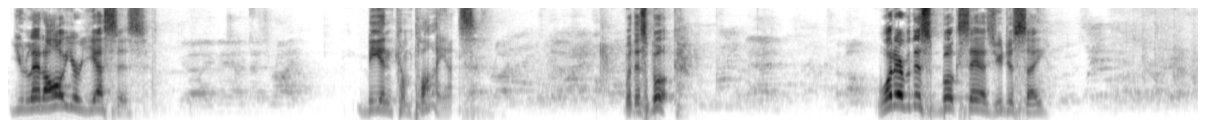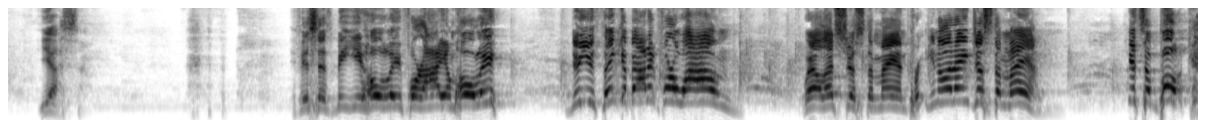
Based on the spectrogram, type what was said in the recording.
You let all your yeses be in compliance with this book. Whatever this book says, you just say, Yes. if it says, Be ye holy, for I am holy, do you think about it for a while? Well, that's just the man. You know, it ain't just the man, it's a book,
